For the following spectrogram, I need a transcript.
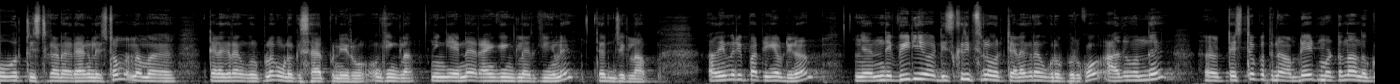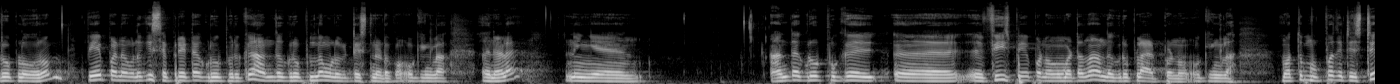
ஒவ்வொரு டெஸ்ட்டுக்கான ரேங்க் லிஸ்ட்டும் நம்ம டெலகிராம் குரூப்பில் உங்களுக்கு ஷேர் பண்ணிடுவோம் ஓகேங்களா நீங்கள் என்ன ரேங்கிங்கில் இருக்கீங்கன்னு தெரிஞ்சுக்கலாம். அதே மாதிரி பார்த்தீங்க அப்படின்னா இந்த வீடியோ டிஸ்கிரிப்ஷனில் ஒரு டெலகிராம் குரூப் இருக்கும். அது வந்து டெஸ்ட்டை பற்றின அப்டேட் மட்டும்தான் அந்த குரூப்பில் வரும். பே பண்ணவங்களுக்கு செப்பரேட்டாக குரூப் இருக்குது அந்த குரூப்பில் தான் உங்களுக்கு டெஸ்ட் நடக்கும். ஓகேங்களா அதனால் நீங்கள் அந்த குரூப்புக்கு ஃபீஸ் பே பண்ணவங்க மட்டும்தான் அந்த குரூப்பில் ஆட் பண்ணுவோம் ஓகேங்களா? மொத்தம் முப்பது டெஸ்ட்டு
